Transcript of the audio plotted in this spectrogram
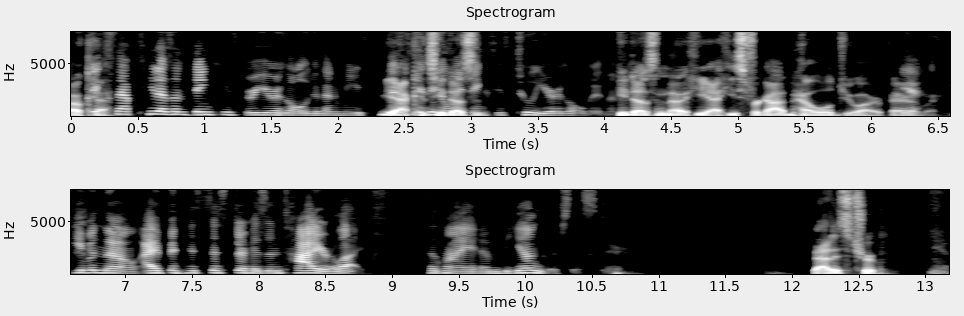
Okay, Except he doesn't think he's three years older than me. Yeah, because really he doesn't- thinks he's two years older than he me. doesn't know. Yeah, he's forgotten how old you are. Yes, Apparently, even though I've been his sister his entire life because I am the younger sister. that is true. Yeah.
